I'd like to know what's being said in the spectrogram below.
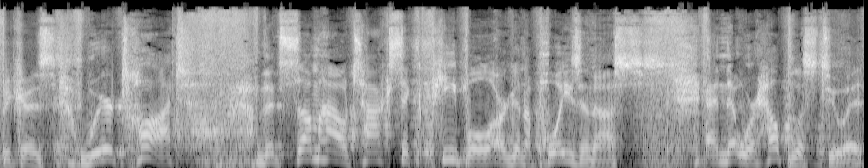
because we're taught that somehow toxic people are going to poison us and that we're helpless to it.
